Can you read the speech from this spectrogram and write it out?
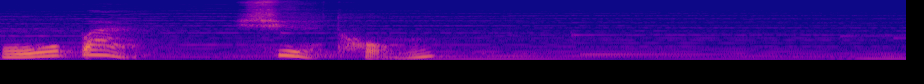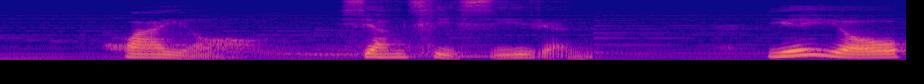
无伴血桐；花有香气袭人，也有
